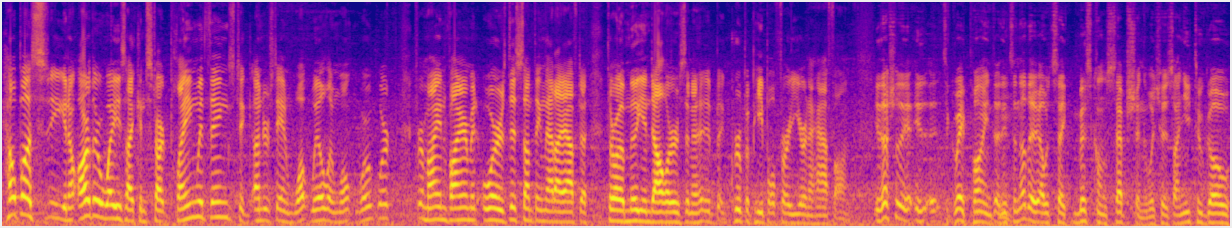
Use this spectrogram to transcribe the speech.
Help us, you know, are there ways I can start playing with things to understand what will and won't work for my environment, or is this something that I have to throw a million dollars in a group of people for a year and a half on? It's actually, it's a great point, and mm-hmm. it's another, I would say, misconception, which is I need to go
